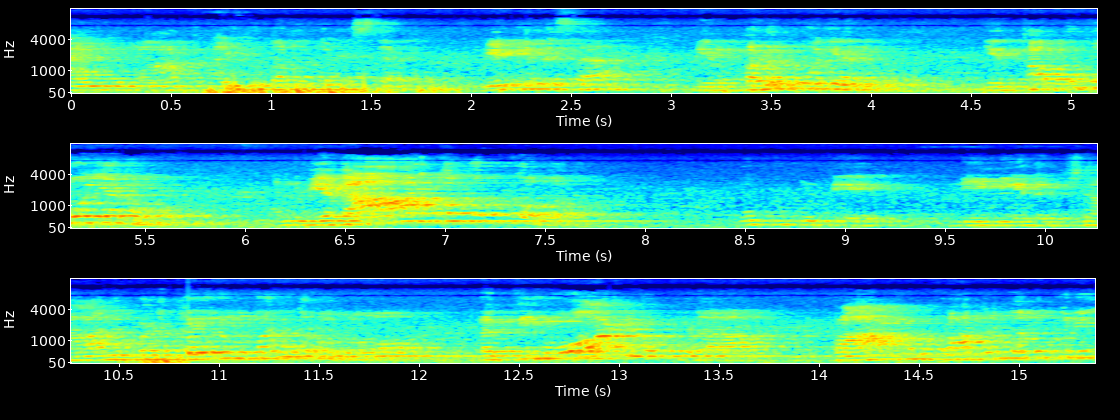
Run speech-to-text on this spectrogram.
ఐదు మాట ఐదు పనులు తెలుస్తాడు. ఏం తెలుసా? నేను పడిపోయాను నేను తప్పుపోయాను అని యథార్థం ఒప్పుకోవాలి. ఒప్పుకుంటే నీ మీద చాలు పడితే మంత్రంలో ప్రతి వాడిలో కూడా ప్రాణం ప్రాణం వలుకుని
